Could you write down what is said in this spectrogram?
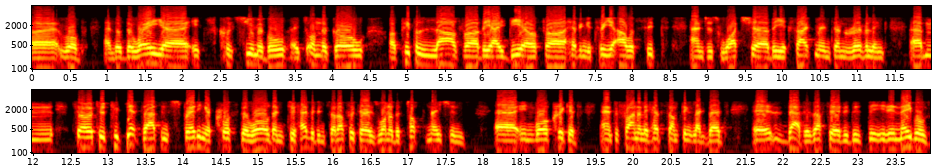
uh, Rob. And the, the way uh, it's consumable, it's on the go. Uh, people love uh, the idea of having a three-hour sit and just watch the excitement and reveling. Um, so to, to get that and spreading across the world and to have it in South Africa is one of the top nations uh, in world cricket and to finally have something like that, uh, that, as I said, it, it, enables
